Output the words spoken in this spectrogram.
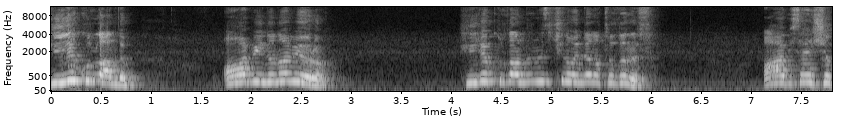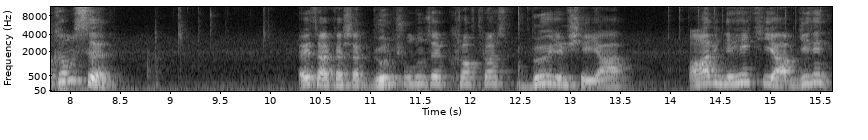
Hile kullandım. Abi inanamıyorum. Hile kullandığınız için oyundan atıldınız. Abi sen şaka mısın? Evet arkadaşlar görmüş olduğunuz üzere Craft Rice böyle bir şey ya. Abi ne hack'i ya. Gelin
